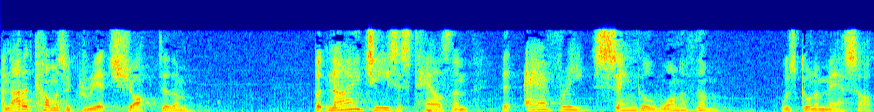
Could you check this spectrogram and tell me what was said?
and that had come as a great shock to them. But now Jesus tells them that every single one of them was going to mess up.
